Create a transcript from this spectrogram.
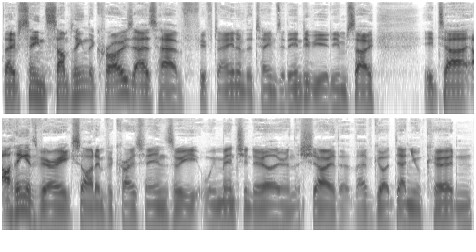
they've seen something the Crows, as have 15 of the teams that interviewed him. So It, uh, I think it's very exciting for Crows fans. We we mentioned earlier in the show that they've got Daniel Curtin,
